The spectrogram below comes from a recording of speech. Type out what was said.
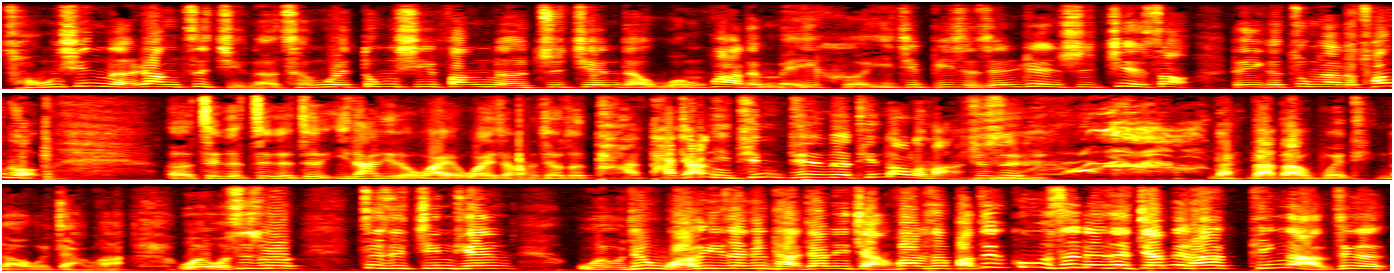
重新呢让自己呢成为东西方呢之间的文化的媒合，以及彼此间认识介绍的一个重要的窗口。呃，这个这个这个意大利的外外长呢，叫做塔塔加，你听听没听到了吗？就是，那大家不会听到我讲话。我我是说，这是今天我我觉得王毅在跟塔加尼讲话的时候，把这个故事呢再讲给他听啊。这个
